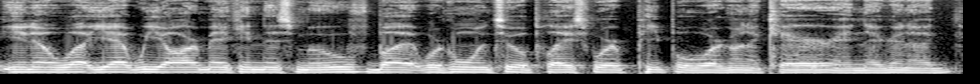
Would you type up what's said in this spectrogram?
you know what, yeah, we are making this move, but we're going to a place where people are going to care and they're going to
